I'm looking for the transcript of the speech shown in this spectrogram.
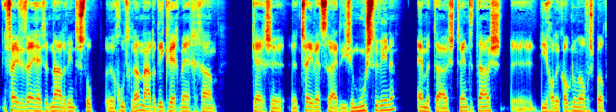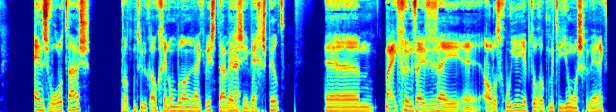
VVV heeft het na de winterstop goed gedaan. Nadat ik weg ben gegaan, kregen ze eh, twee wedstrijden die ze moesten winnen. Emmen thuis, Twente thuis. Eh, die had ik ook nog wel voorspeld. En Zwolle thuis. Wat natuurlijk ook geen onbelangrijk wist. Daar werden Nee. ze in weggespeeld. Ehm, maar ik gun VVV eh, al het goede. Je hebt toch ook met die jongens gewerkt.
